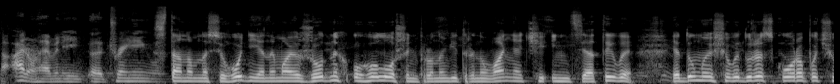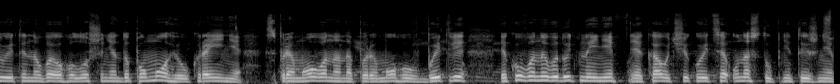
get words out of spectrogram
Uh. Станом на сьогодні я не маю жодних оголошень про нові тренування чи ініціативи. Я думаю, що ви дуже скоро почуєте нове оголошення допомоги Україні, спрямоване на перемогу в битві, яку вони ведуть нині, яка очікується у наступні тижні.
